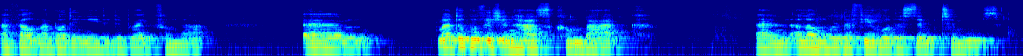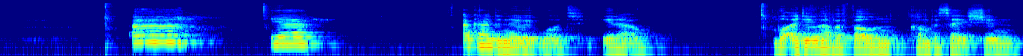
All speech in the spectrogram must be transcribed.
I felt my body needed a break from that. Um, my double vision has come back and along with a few other symptoms. Uh, yeah, I kind of knew it would, you know. But I do have a phone conversation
